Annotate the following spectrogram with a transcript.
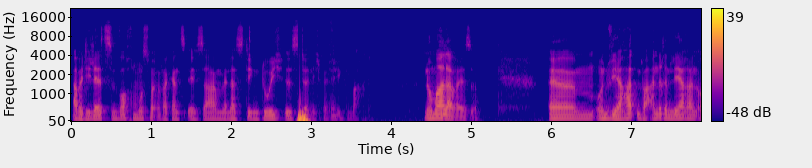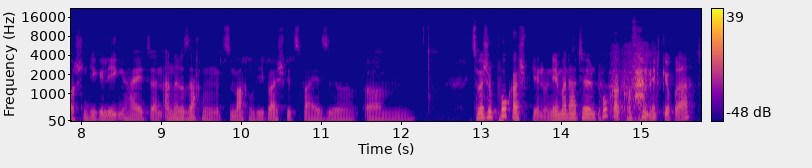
Aber die letzten Wochen muss man einfach ganz ehrlich sagen, wenn das Ding durch ist, dann nicht mehr viel gemacht. Normalerweise. Ähm, und wir hatten bei anderen Lehrern auch schon die Gelegenheit, dann andere Sachen zu machen, wie beispielsweise ähm, zum Beispiel Poker spielen. Und jemand hatte einen Pokerkoffer mitgebracht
